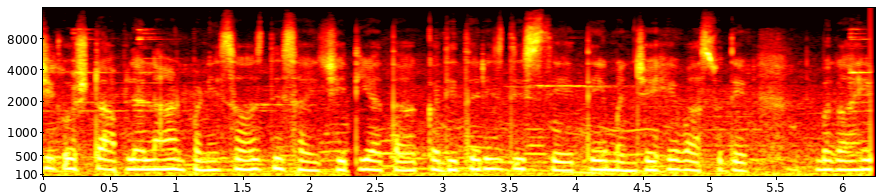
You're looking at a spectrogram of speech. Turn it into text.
जी गोष्ट आपल्या लहानपणी सहज दिसायची ती आता कधीतरीच दिसते ते म्हणजे हे वासुदेव. बघा हे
